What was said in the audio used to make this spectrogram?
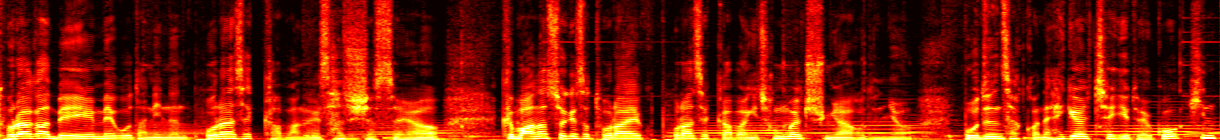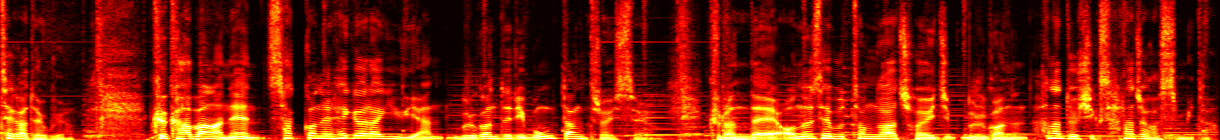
도라가 매일 메고 다니는 보라색 가방을 사주셨어요. 그 만화 속에서 도라의 보라색 가방이 정말 중요하거든요. 모든 사건의 해결책이 되고 힌트가 되고요. 그 가방 안엔 사건 을 해결하기 위한 물건들이 몽땅 들어있어요. 그런데 어느새부턴가 저희 집 물건은 하나둘씩 사라져갔습니다.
